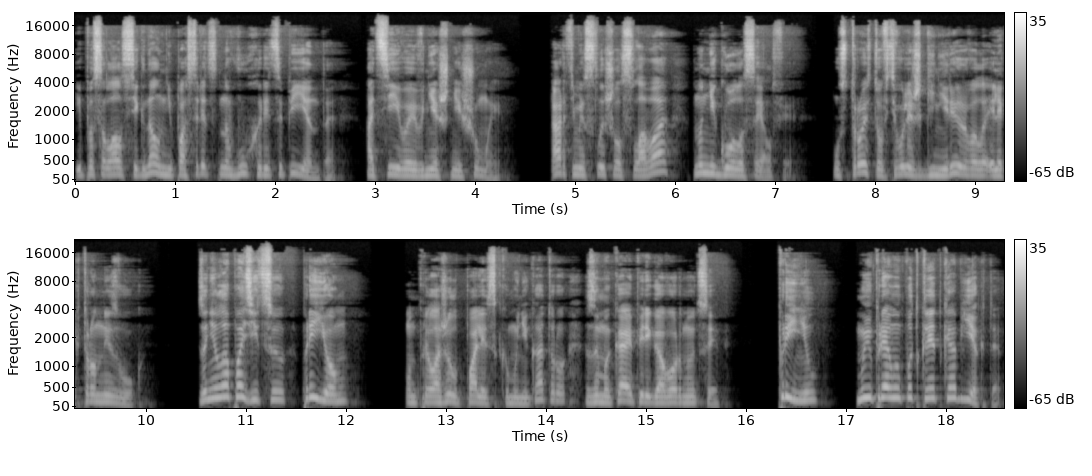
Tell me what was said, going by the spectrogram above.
и посылал сигнал непосредственно в ухо реципиента, отсеивая внешние шумы. Артемис слышал слова, но не голос Элфи. Устройство всего лишь генерировало электронный звук. «Заняла позицию. Прием!» Он приложил палец к коммуникатору, замыкая переговорную цепь. «Принял. Мы прямо под клеткой объекта.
